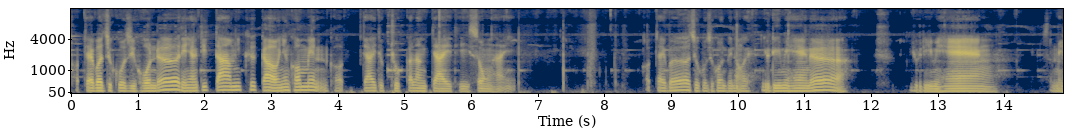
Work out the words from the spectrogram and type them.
ขอบใจบิร์สุกุสิคนเด้อที่ยังติดตามนี่คือเก่ายังคอมเมนต์ขอบใจทุกๆกำลังใจที่ส่งให้ ขอบใจเบอร์สุขุสุคนพี่น้องเอ้ยอยู่ดีมีแหงเด้ออยู่ดีมีแหงสำนิ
